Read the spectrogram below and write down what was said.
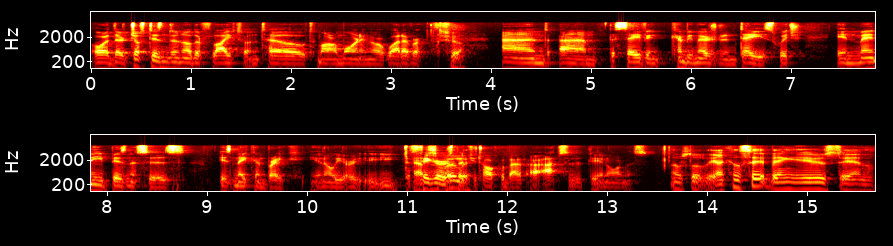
or there just isn't another flight until tomorrow morning, or whatever. Sure. And um, the saving can be measured in days, which in many businesses is make and break. You know, you, the absolutely. figures that you talk about are absolutely enormous. Absolutely, I can see it being used in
